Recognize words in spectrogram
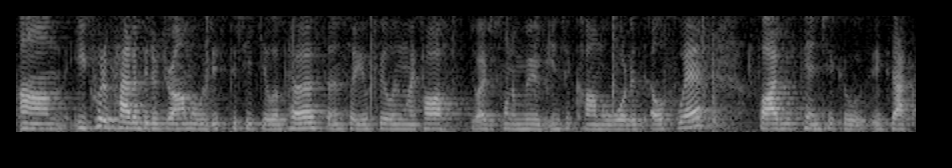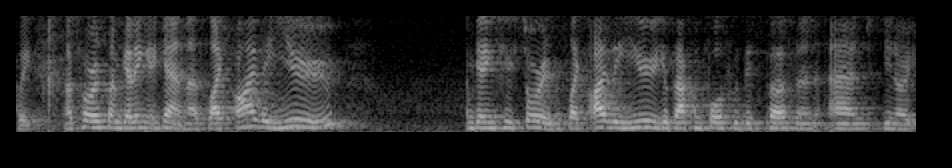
Um, you could have had a bit of drama with this particular person, so you're feeling like, oh, do I just want to move into calmer waters elsewhere? Five of Pentacles, exactly. Now, Taurus, I'm getting again, that's like either you, I'm getting two stories. It's like either you, you're back and forth with this person and, you know,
